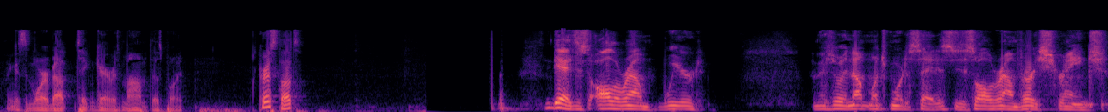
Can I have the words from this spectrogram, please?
I think it's more about taking care of his mom at this point. Chris, thoughts? Yeah, it's just all around weird. I mean, there's really not much more to say. This is just all around very strange.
